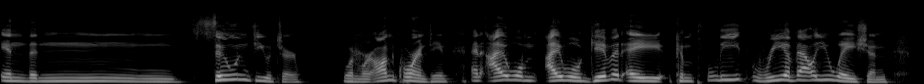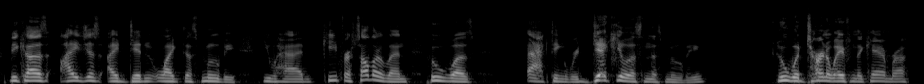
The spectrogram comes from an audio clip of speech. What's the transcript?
in the n- soon future when we're on quarantine, and I will I will give it a complete reevaluation because I just I didn't like this movie. You had Kiefer Sutherland who was acting ridiculous in this movie, who would turn away from the camera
